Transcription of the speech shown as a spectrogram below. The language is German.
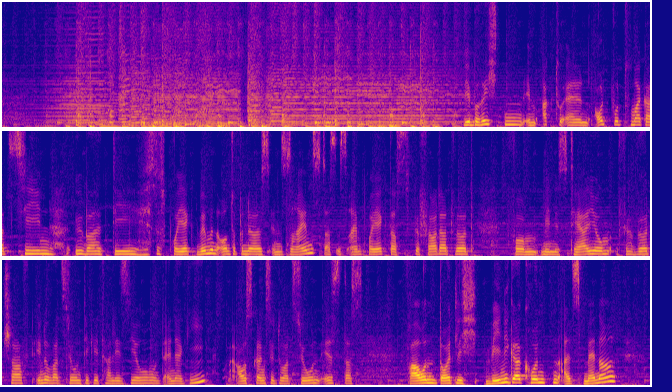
Wir berichten im aktuellen Output-Magazin über dieses Projekt Women Entrepreneurs in Science. Das ist ein Projekt, das gefördert wird vom Ministerium für Wirtschaft, Innovation, Digitalisierung und Energie. Ausgangssituation ist, dass Frauen deutlich weniger gründen als Männer.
